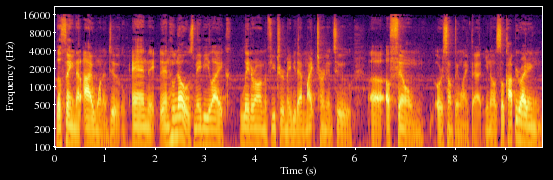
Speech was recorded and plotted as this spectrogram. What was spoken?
the thing that I want to do. And and who knows, maybe like later on in the future, maybe that might turn into uh, a film or something like that. You know, so copywriting.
